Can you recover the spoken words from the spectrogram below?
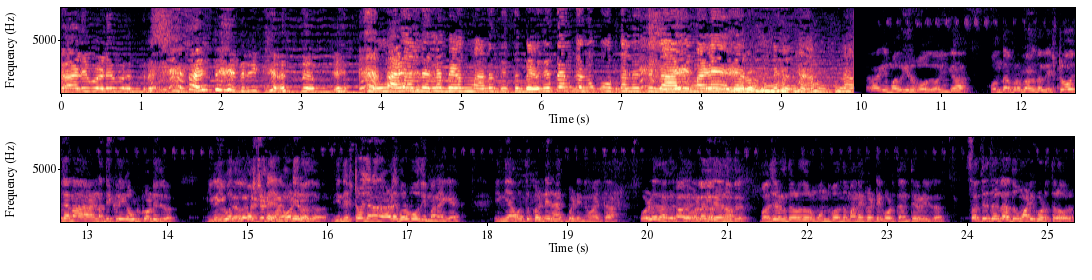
ಗಾಳಿ ಮಳೆ ಬಂದ್ರೆ. ಅಷ್ಟು ಹೆದರಿಕೆ ಅಂತ ನಮ್ಗೆ. ಅಲ್ಲೆಲ್ಲ ಬೆಳಗ್ ಮಾಡೋದಿತ್ತು ಬೆಳಗ್ಗೆ ತನಕನು ಕೂತ್ಕೊಂಡಿತ್ತು ಗಾಳಿ ಮಳೆ ಮಲಗಿರ್ಬೋದು. ಈಗ ಕುಂದಾಪುರ ಭಾಗದಲ್ಲಿ ಎಷ್ಟೋ ಜನ ಅಣ್ಣ ದಿಕ್ಕಳಿಗೆ ಹುಡ್ಕೊಂಡಿದ್ರು. ಈಗ ಇವತ್ತು ಫಸ್ಟ್ ಡೇ ನೋಡಿರೋದು. ಇನ್ನು ಎಷ್ಟೋ ಜನ ನಾಳೆ ಬರ್ಬೋದು ಈ ಮನೆಗೆ. ಇನ್ ಯಾವತ್ತು ಕಣ್ಣೀರ್ ಹಾಕ್ಬೇಡಿ ನೀವು ಆಯ್ತಾ? ಒಳ್ಳೇದಾಗುತ್ತೆ. ಒಳ್ಳೇದೇನೋ ಬಜರಂಗ ದಳದವ್ರು ಮುಂದೆ ಬಂದು ಮನೆ ಕಟ್ಟಿ ಕೊಡ್ತೆ ಅಂತ ಹೇಳಿದ್ರು. ಸದ್ಯದಲ್ಲಿ ಅದು ಮಾಡಿ ಕೊಡ್ತಾರೆ ಅವರು.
